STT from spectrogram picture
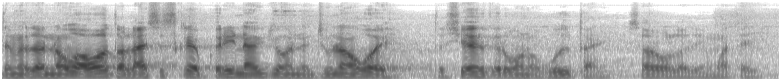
તમે જો નવા હો તો લાઈક સબસ્ક્રાઈબ કરી નાખજો અને જૂના હોય તો શેર કરવાનું ભૂલતા નહીં. સરોવલો છે માતાજી.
